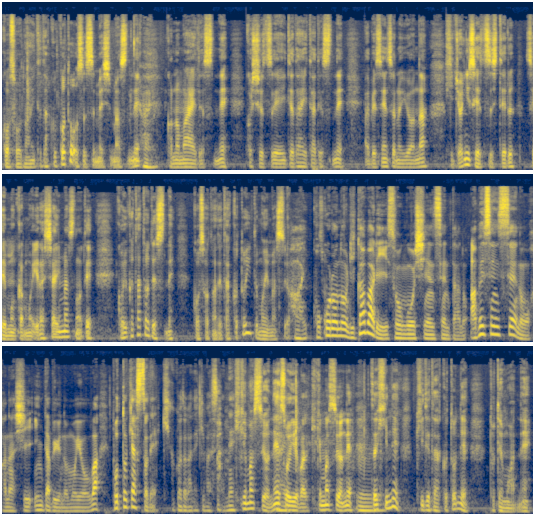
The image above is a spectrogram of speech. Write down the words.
ご相談いただくことをお勧めしますね。はいこの前ですねご出演いただいたですね安倍先生のような非常に精通している専門家もいらっしゃいますのでこういう方とですねご相談いただくといいと思いますよ。はい、心のリカバリー総合支援センターの安倍先生のお話インタビューの模様はポッドキャストで聞くことができますよね聞。けますよね、はいそういえば聞けますよね、うんぜひね聞いていただくとねとてもね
